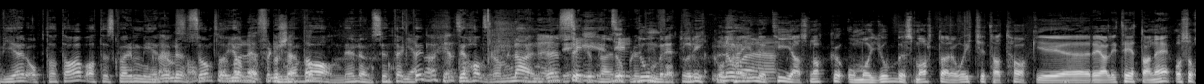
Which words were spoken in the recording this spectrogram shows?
vi, er opptatt av at det skal være mer Det er sant, lønnsomt det å jobbe for de med vanlige lønnsinntekter. Ja, det er det sant. handler om lærere, Det sykepleiere er og dum retorikk å hele tida snakke om å jobbe smartere og ikke ta tak i eh, realitetene. Og så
